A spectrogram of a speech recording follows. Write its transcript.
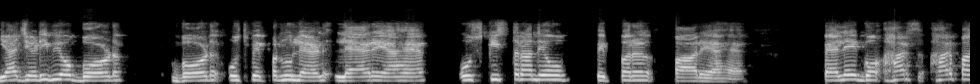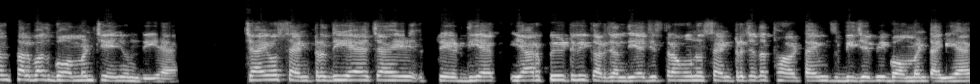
ਜਾਂ ਜਿਹੜੀ ਵੀ ਉਹ ਬੋਰਡ ਬੋਰਡ ਉਸ ਪੇਪਰ ਨੂੰ ਲੈਣ, ਲੈ ਰਿਹਾ ਹੈ, ਉਸ ਕਿਸ ਤਰ੍ਹਾਂ ਦੇ ਉਹ ਪੇਪਰ ਪਾ ਰਿਹਾ ਹੈ। ਪਹਿਲੇ ਗੌ- ਹਰ ਹਰ 5 ਸਾਲ ਬਾਅਦ ਗਵਰਨਮੈਂਟ ਚੇਂਜ ਹੁੰਦੀ ਹੈ। ਚਾਹੇ ਉਹ ਸੈਂਟਰ ਦੀ ਹੈ, ਚਾਹੇ ਸਟੇਟ ਦੀ ਹੈ, ਜਾਂ ਰਿਪੀਟ ਵੀ ਕਰ ਜਾਂਦੀ ਹੈ। ਜਿਸ ਤਰ੍ਹਾਂ ਹੁਣ ਸੈਂਟਰ 'ਚ ਤਾਂ ਥਰਡ ਟਾਈਮਸ ਬੀਜੇਪੀ ਗਵਰਨਮੈਂਟ ਆਈ ਹੈ।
